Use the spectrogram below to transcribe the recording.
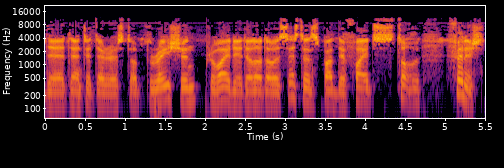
that anti-terrorist operation provided a lot of assistance, but the fight finished.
